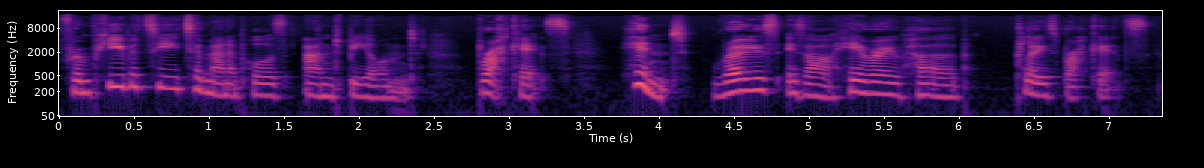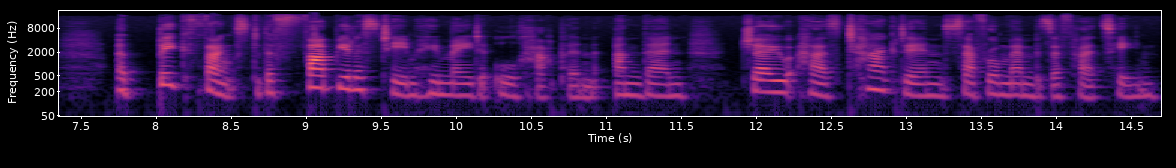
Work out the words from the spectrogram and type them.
from puberty to menopause and beyond. Brackets. Hint, rose is our hero herb. Close brackets. A big thanks to the fabulous team who made it all happen, and then Jo has tagged in several members of her team.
